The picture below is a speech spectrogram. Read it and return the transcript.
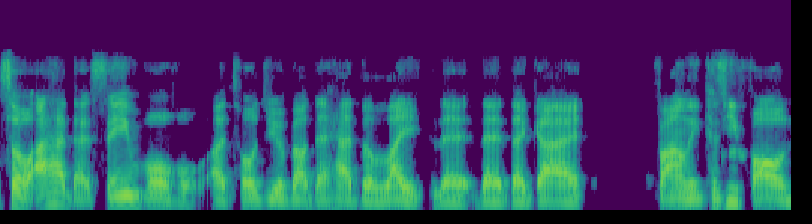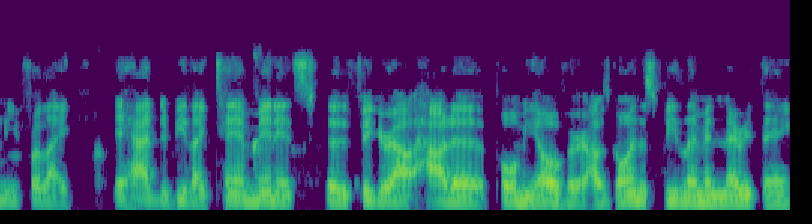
So I had that same Volvo I told you about that had the light that that that guy finally because he followed me for like it had to be like 10 minutes to figure out how to pull me over. I was going the speed limit and everything,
